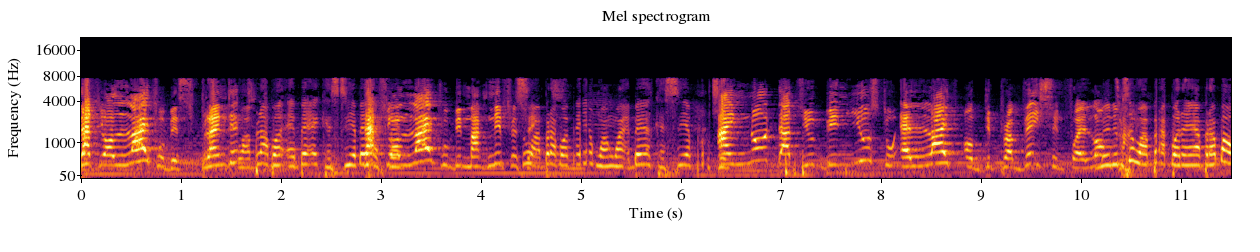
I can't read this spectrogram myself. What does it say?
that your life will be splendid, wabrabɔ ɛbɛyɛ kɛseɛ bɛyɛ that your life will be magnificent. wabrabɔ bɛyɛ nwanwa ɛbɛyɛ kɛseɛ I know that you've been used to a life of deprivation for a long time. wabrabɔ na yɛabrabɔ a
